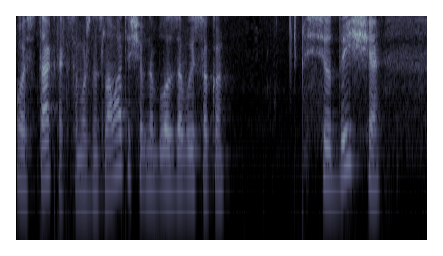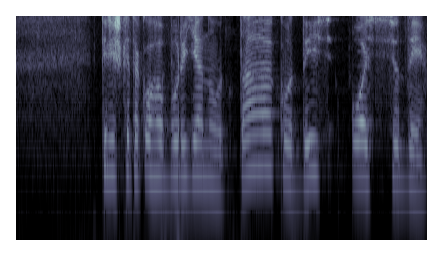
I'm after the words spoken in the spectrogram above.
Ось так. Так, це можна зламати, щоб не було зависоко. Сюди ще. Трішки такого бур'яну. Та кудись ось сюди.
